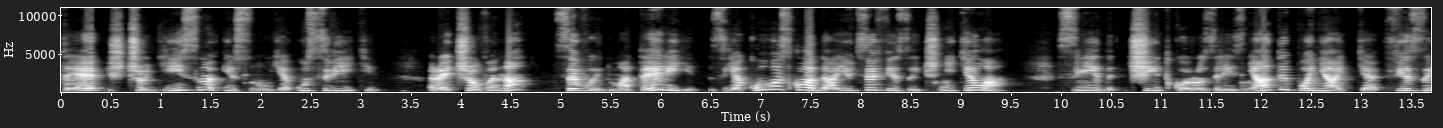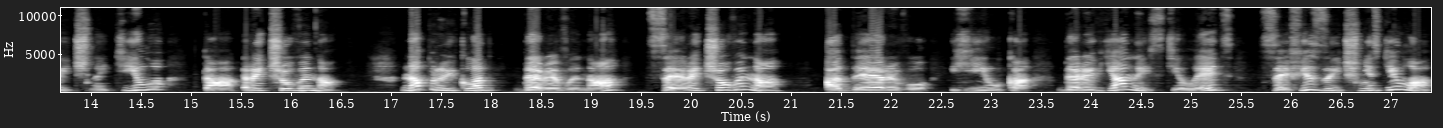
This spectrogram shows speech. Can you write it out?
те, що дійсно існує у світі. Речовина це вид матерії, з якого складаються фізичні тіла. Слід чітко розрізняти поняття фізичне тіло та речовина. Наприклад, деревина це речовина, а дерево, гілка, дерев'яний стілець це фізичні тіла,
